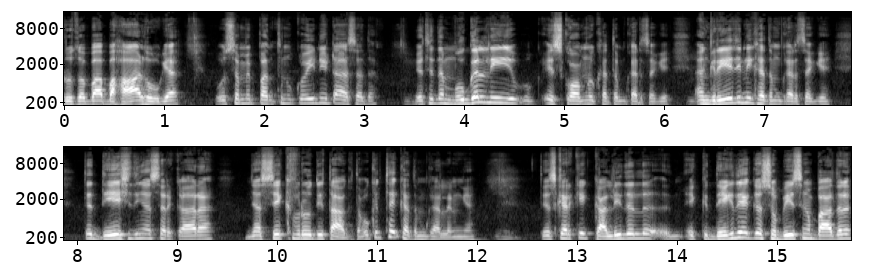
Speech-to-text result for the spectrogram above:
ਰੁਤਬਾ ਬਹਾਲ ਹੋ ਗਿਆ ਉਸ ਸਮੇਂ ਪੰਥ ਨੂੰ ਕੋਈ ਨਹੀਂ ਢਾ ਸਕਦਾ। ਇੱਥੇ ਤਾਂ ਮੁਗਲ ਨਹੀਂ ਇਸ ਕੌਮ ਨੂੰ ਖਤਮ ਕਰ ਸਕੇ ਅੰਗਰੇਜ਼ ਨਹੀਂ ਖਤਮ ਕਰ ਸਕੇ ਤੇ ਦੇਸ਼ ਦੀਆਂ ਸਰਕਾਰਾਂ ਜਾਂ ਸਿੱਖ ਵਿਰੋਧੀ ਤਾਕਤਾਂ ਉਹ ਕਿੱਥੇ ਖਤਮ ਕਰ ਲੈਣਗੀਆਂ? ਤੇ ਇਸ ਕਰਕੇ ਅਕਾਲੀ ਦਲ ਇੱਕ ਦੇਖਦੇ ਆ ਕਿ ਸੁਖਬੀਰ ਸਿੰਘ ਬਾਦਲ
